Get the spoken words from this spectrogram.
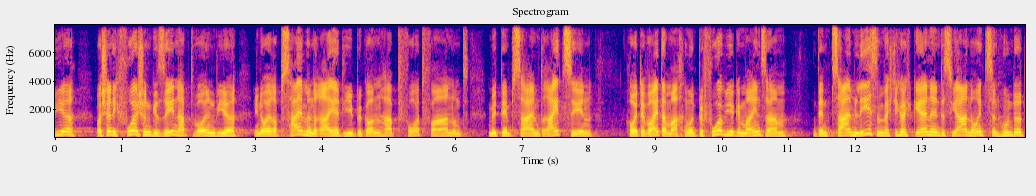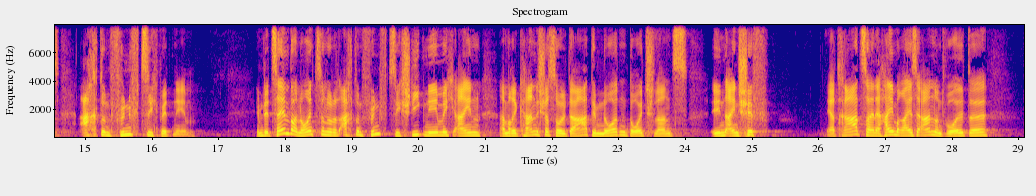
Wie ihr wahrscheinlich vorher schon gesehen habt, wollen wir in eurer Psalmenreihe, die ihr begonnen habt, fortfahren und mit dem Psalm 13 heute weitermachen. Und bevor wir gemeinsam den Psalm lesen, möchte ich euch gerne in das Jahr 1958 mitnehmen. Im Dezember 1958 stieg nämlich ein amerikanischer Soldat im Norden Deutschlands in ein Schiff. Er trat seine Heimreise an und wollte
